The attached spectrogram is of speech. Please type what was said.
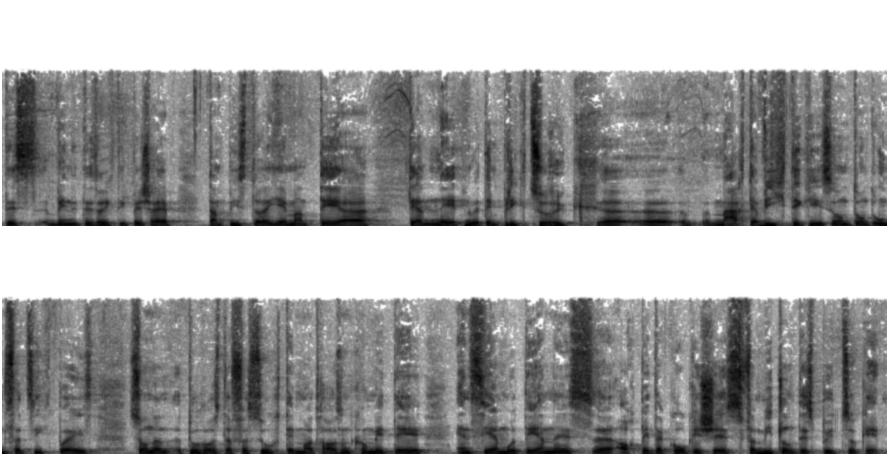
das, wenn ich das richtig beschreibe, dann bist du ja jemand, der der nicht nur den Blick zurück äh, äh, macht, der wichtig ist und, und unverzichtbar ist, sondern du hast da versucht, dem Mauthausen-Komitee ein sehr modernes, äh, auch pädagogisches, vermittelndes Bild zu geben.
